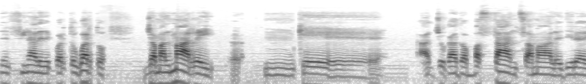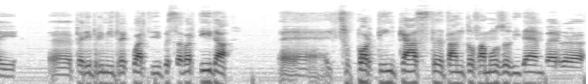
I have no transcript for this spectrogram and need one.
nel finale del quarto quarto, Jamal Murray, mh, mm, che ha giocato abbastanza male, direi eh, per i primi tre quarti di questa partita. Eh, il supporting cast tanto famoso di Denver,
